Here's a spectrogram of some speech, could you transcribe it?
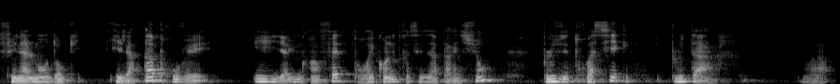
Finalement, donc, il a approuvé et il y a eu une grande fête pour reconnaître ces apparitions plus de trois siècles plus tard. Voilà.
